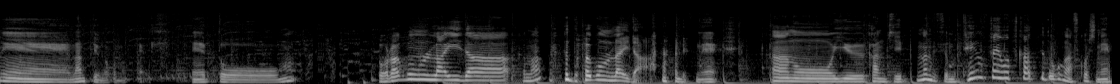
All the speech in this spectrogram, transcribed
えー、なんていうのかな。えっ、ー、と、ドラゴンライダーかな？ドラゴンライダーですね。あのー、いう感じなんですけども、天才を使ってるところが少しね、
